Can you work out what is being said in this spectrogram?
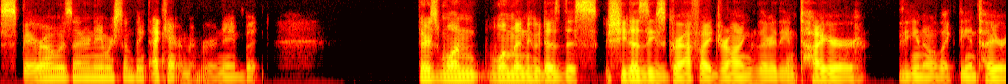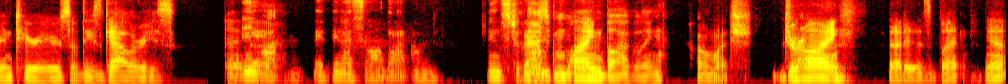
Sparrow is that her name or something? I can't remember her name, but there's one woman who does this. She does these graphite drawings. They're the entire, you know, like the entire interiors of these galleries. And Yeah, uh, I think I saw that on Instagram. it's mind-boggling how much drawing that is. But yeah,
